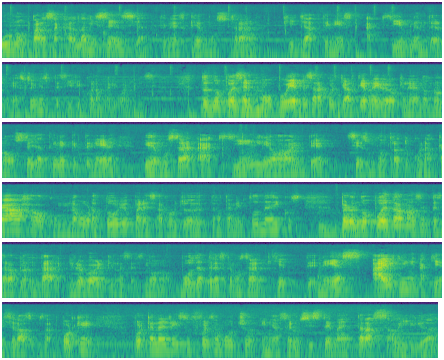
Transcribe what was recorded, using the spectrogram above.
Uno, para sacar la licencia tenés que demostrar que ya tenés a quién venderle. Esto en específico la marihuana medicinal. Entonces no puede ser como voy a empezar a cultivar tierra y veo que le vendo. No, no, usted ya tiene que tener y demostrar a quién le va a vender, si es un contrato con la caja o con un laboratorio para desarrollo de tratamientos médicos, pero no puedes nada más empezar a plantar y luego ver quién la haces. No, no, vos ya tenés que mostrar que tenés a alguien a quien se la vas a pasar. ¿Por qué? Porque la ley se esfuerza mucho en hacer un sistema de trazabilidad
